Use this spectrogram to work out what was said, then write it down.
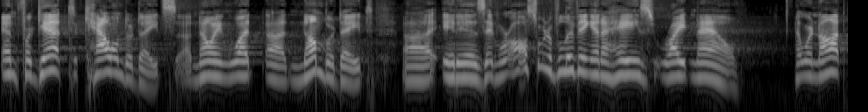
and forget calendar dates, uh, knowing what uh, number date uh, it is. And we're all sort of living in a haze right now. And we're not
